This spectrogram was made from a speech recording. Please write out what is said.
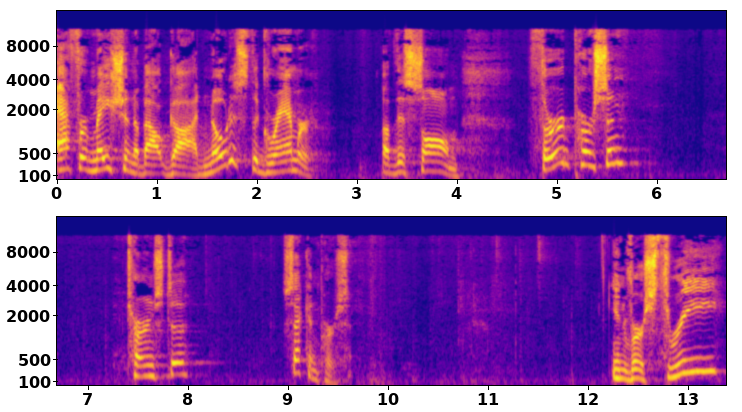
affirmation about God. Notice the grammar of this psalm. Third person turns to second person. In verse 3,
